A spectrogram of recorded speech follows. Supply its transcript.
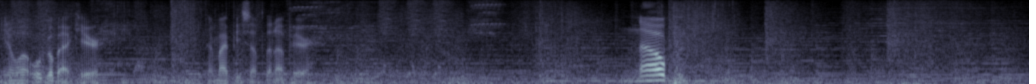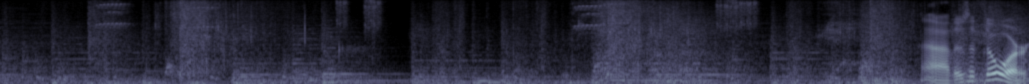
You know what, we'll go back here. There might be something up here. Nope. Ah, there's a door.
